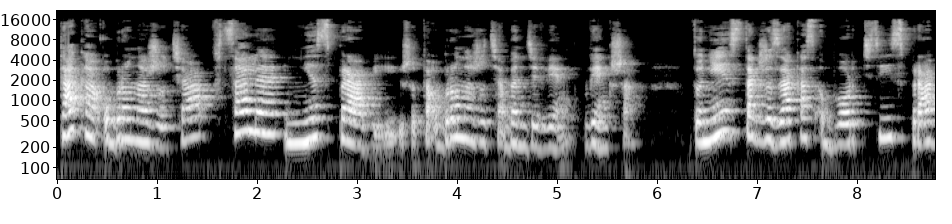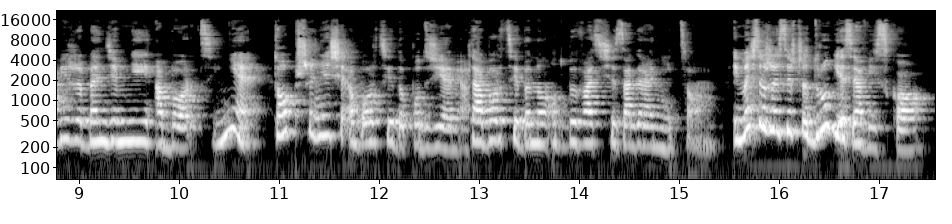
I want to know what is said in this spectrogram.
taka obrona życia wcale nie sprawi, że ta obrona życia będzie większa. To nie jest tak, że zakaz aborcji sprawi, że będzie mniej aborcji. Nie. To przeniesie aborcję do podziemia. Te aborcje będą odbywać się za granicą. I myślę, że jest jeszcze drugie zjawisko,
